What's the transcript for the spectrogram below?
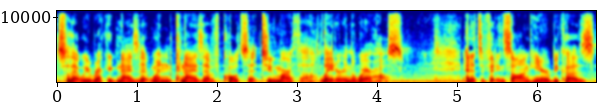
so that we recognize it when Knyazev quotes it to Martha later in the warehouse. And it's a fitting song here because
